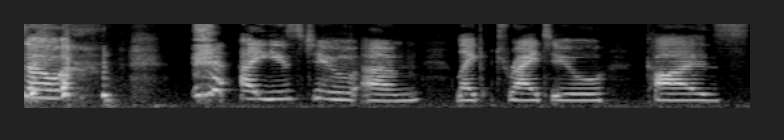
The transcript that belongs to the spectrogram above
so I used to um, like try to cause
